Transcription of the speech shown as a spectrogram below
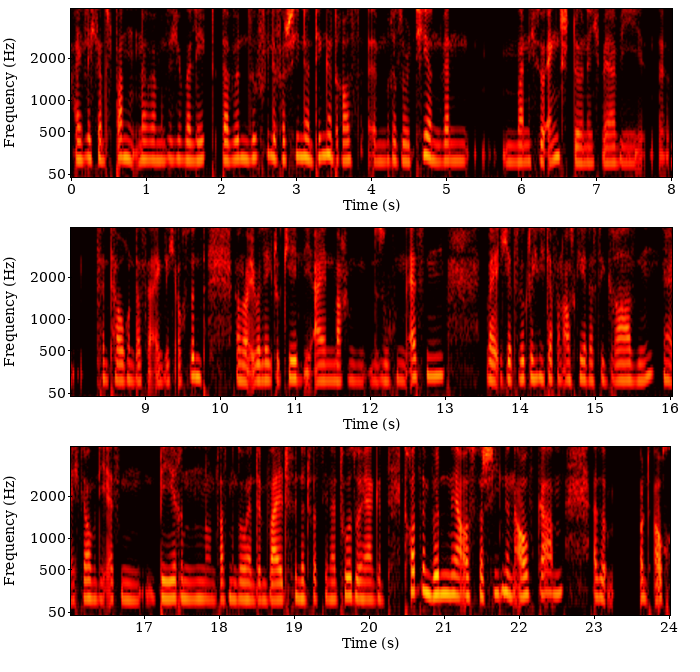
Eigentlich ganz spannend, ne, wenn man sich überlegt, da würden so viele verschiedene Dinge draus ähm, resultieren, wenn man nicht so engstirnig wäre, wie ähm, Zentauren das ja eigentlich auch sind. Wenn man überlegt, okay, die einen machen, suchen Essen, weil ich jetzt wirklich nicht davon ausgehe, dass die grasen. Ja, ich glaube, die essen Beeren und was man so halt im Wald findet, was die Natur so hergibt. Trotzdem würden ja aus verschiedenen Aufgaben, also und auch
